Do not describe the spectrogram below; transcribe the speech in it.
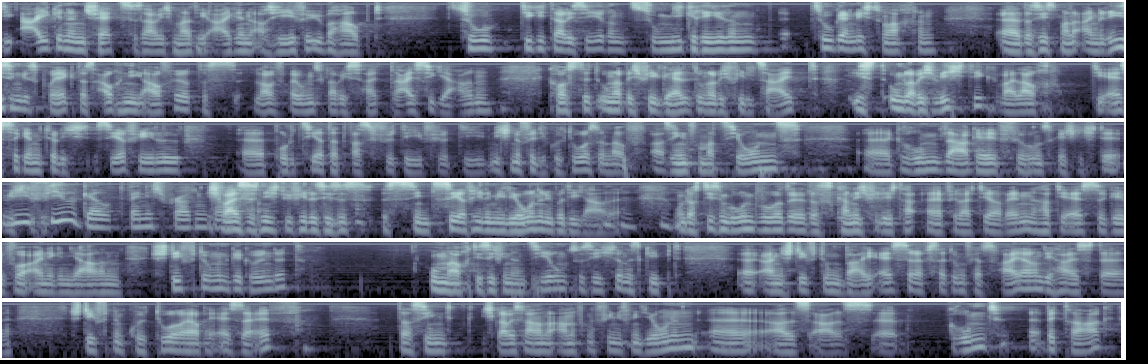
die eigenen Schätze, sage ich mal, die eigenen Archive überhaupt zu digitalisieren, zu migrieren, äh, zugänglich zu machen. Äh, das ist mal ein riesiges Projekt, das auch nie aufhört. Das läuft bei uns, glaube ich, seit 30 Jahren, kostet unglaublich viel Geld, unglaublich viel Zeit, ist unglaublich wichtig, weil auch die SRG natürlich sehr viel äh, produziert hat, was für die, für die, nicht nur für die Kultur, sondern auch als Informationsgrundlage äh, für unsere Geschichte. Wie viel ist. Geld, wenn ich fragen darf? Ich weiß es nicht, wie viel es ist. Es, es sind sehr viele Millionen über die Jahre. Mhm, mhm. Und aus diesem Grund wurde, das kann ich vielleicht, äh, vielleicht hier erwähnen, hat die SRG vor einigen Jahren Stiftungen gegründet um auch diese Finanzierung zu sichern. Es gibt äh, eine Stiftung bei SRF seit ungefähr zwei Jahren, die heißt äh, Stiftung Kulturerbe SRF. Da sind, ich glaube, es waren am Anfang 5 Millionen äh, als, als Grundbetrag,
